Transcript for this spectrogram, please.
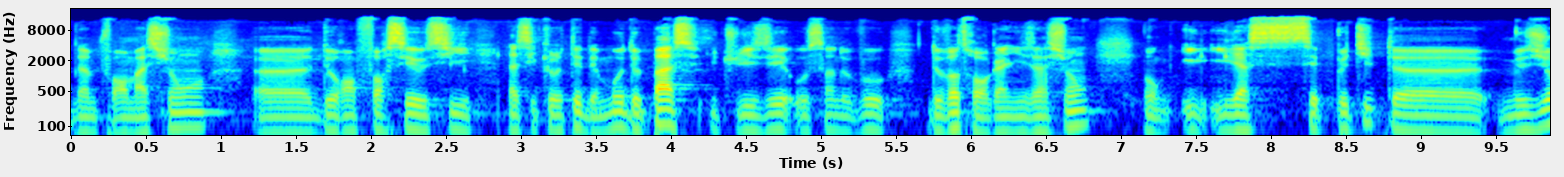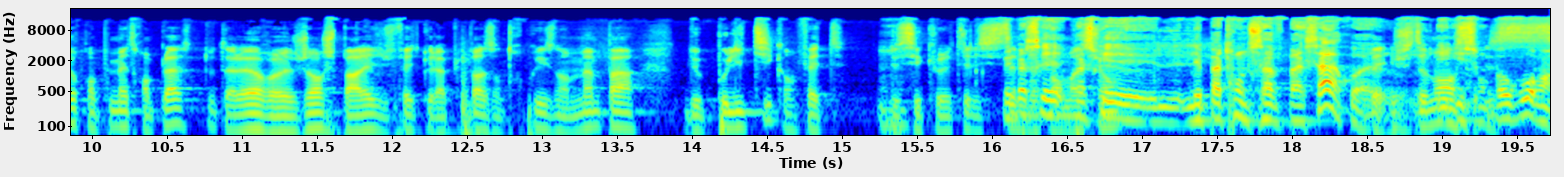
d'information, euh, de renforcer aussi la sécurité des mots de passe utilisés au sein de, vos, de votre organisation. Donc il, il y a ces petites mesures qu'on peut mettre en place. Tout à l'heure, Georges parlait du fait que la plupart des entreprises n'ont même pas de politique en fait de sécurité des systèmes d'information. Parce que les patrons ne savent pas ça, quoi. justement, ils sont pas au courant.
